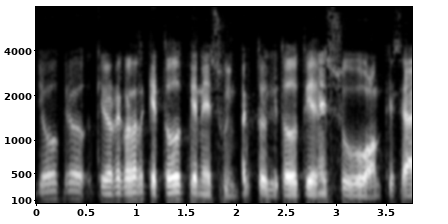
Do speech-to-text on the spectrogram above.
Yo, creo, quiero recordar que todo tiene su impacto y que todo tiene su, aunque sea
